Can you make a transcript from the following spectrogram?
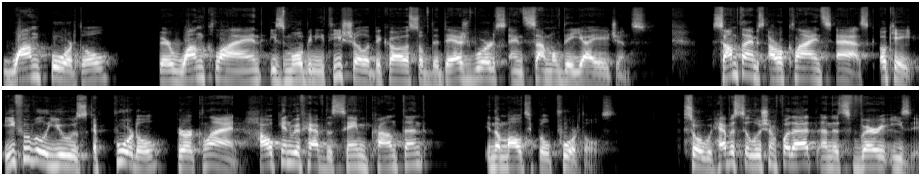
one portal where one client is more beneficial because of the dashboards and some of the AI agents. Sometimes our clients ask, okay, if we will use a portal per client, how can we have the same content in the multiple portals? So we have a solution for that, and it's very easy.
